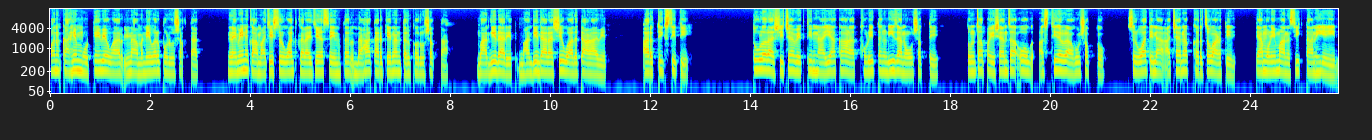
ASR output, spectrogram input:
पण काही मोठे व्यवहार लांबणीवर पडू शकतात. नवीन कामाची सुरुवात करायची असेल तर दहा तारखेनंतर करू शकता. भागीदारीत भागीदाराशी वाद टाळावेत. आर्थिक स्थिती. तूळ राशीच्या व्यक्तींना या काळात थोडी तंगी जाणवू शकते. तुमचा पैशांचा ओघ अस्थिर राहू शकतो. सुरुवातीला अचानक खर्च वाढतील त्यामुळे मानसिक ताण येईल.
